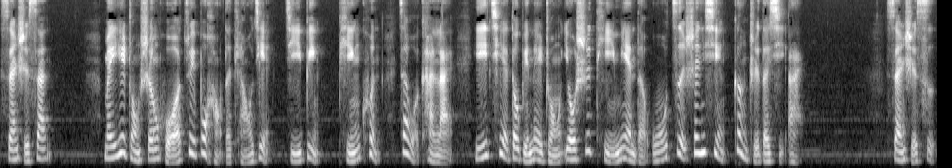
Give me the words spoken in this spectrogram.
三十三，每一种生活最不好的条件，疾病、贫困，在我看来，一切都比那种有失体面的无自身性更值得喜爱。三十四，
